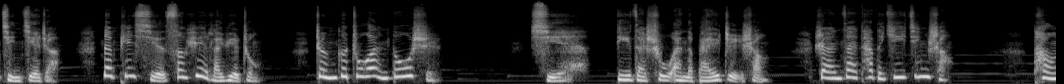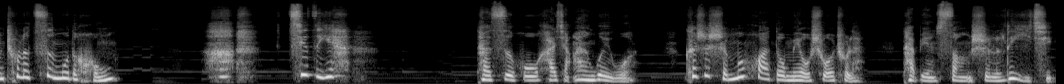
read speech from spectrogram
紧接着，那片血色越来越重，整个桌案都是血滴在书案的白纸上。染在他的衣襟上，淌出了刺目的红。啊，妻子爷！他似乎还想安慰我，可是什么话都没有说出来，他便丧失了力气，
